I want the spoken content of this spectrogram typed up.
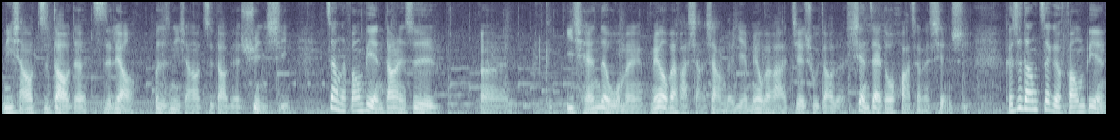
你想要知道的资料，或者是你想要知道的讯息。这样的方便当然是，呃，以前的我们没有办法想象的，也没有办法接触到的，现在都化成了现实。可是当这个方便，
